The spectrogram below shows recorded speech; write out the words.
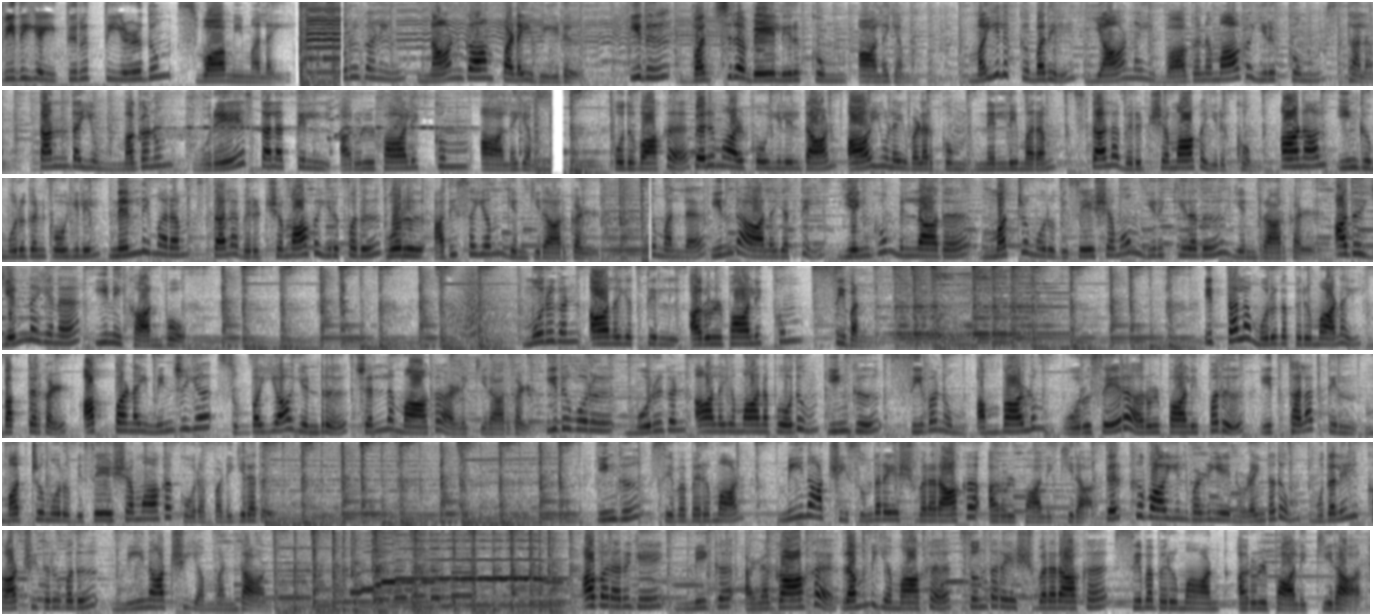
விதியை திருத்தி எழுதும் சுவாமி மலை. முருகனின் நான்காம் படை வீடு. இது வஜ்ரவேல் இருக்கும் ஆலயம். மயிலுக்கு பதில் யானை வாகனமாக இருக்கும் ஸ்தலம். தந்தையும் மகனும் ஒரே ஸ்தலத்தில் அருள்பாலிக்கும் ஆலயம். பொதுவாக பெருமாள் கோயிலில்தான் ஆயுளை வளர்க்கும் நெல்லி மரம் ஸ்தல விருட்சமாக இருக்கும். ஆனால் இங்கு முருகன் கோயிலில் நெல்லி மரம் ஸ்தல விருட்சமாக இருப்பது ஒரு அதிசயம் என்கிறார்கள். மட்டுமல்ல இந்த ஆலயத்தில் எங்கும் இல்லாத மற்றொரு விசேஷமும் இருக்கிறது என்றார்கள். அது என்ன என இனி காண்போம். முருகன் ஆலயத்தில் அருள் பாலிக்கும் சிவன். இத்தல முருகப்பெருமானை பக்தர்கள் அப்பனை மிஞ்சிய சுப்பையா என்று செல்லமாக அழைக்கிறார்கள். இது ஒரு முருகன் ஆலயமான போதும் இங்கு சிவனும் அம்பாளும் ஒரு சேர அருள் பாலிப்பது இத்தலத்தின் மற்றுமொரு விசேஷமாக கூறப்படுகிறது. இங்கு சிவபெருமான் மீனாட்சி சுந்தரேஸ்வரராக அருள் பாலிக்கிறார் தெற்கு வாயில் வழியே நுழைந்ததும் முதலில் காட்சி தருவது மீனாட்சி அம்மன்தான். அவர் அருகே மிக அழகாக ரம்மியமாக சுந்தரேஸ்வரராக சிவபெருமான் அருள் பாலிக்கிறார்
